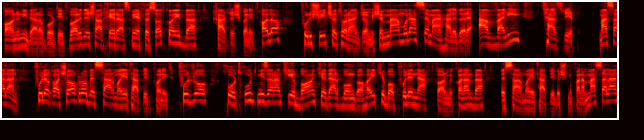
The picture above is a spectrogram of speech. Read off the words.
قانونی درآوردید. وارد چرخه رسمی اقتصاد کنید و خرجش کنید. حالا پولشویی چطور انجام میشه؟ معمولا سه مرحله داره. اولی تزریق. مثلا پول قاچاق رو به سرمایه تبدیل کنید. پول رو خورد خورد می‌ذارن توی بانک یا در بنگاه هایی که با پول نقد کار می‌کنن و به سرمایه تبدیلش می‌کنن. مثلا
